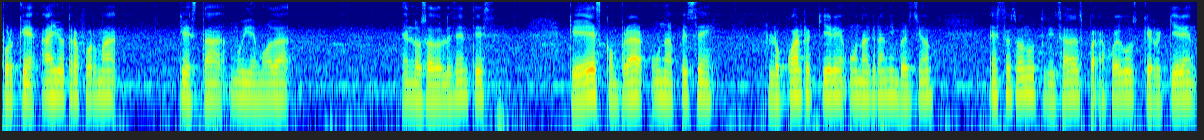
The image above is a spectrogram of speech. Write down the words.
porque hay otra forma que está muy de moda en los adolescentes, que es comprar una PC, lo cual requiere una gran inversión. Estas son utilizadas para juegos que requieren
